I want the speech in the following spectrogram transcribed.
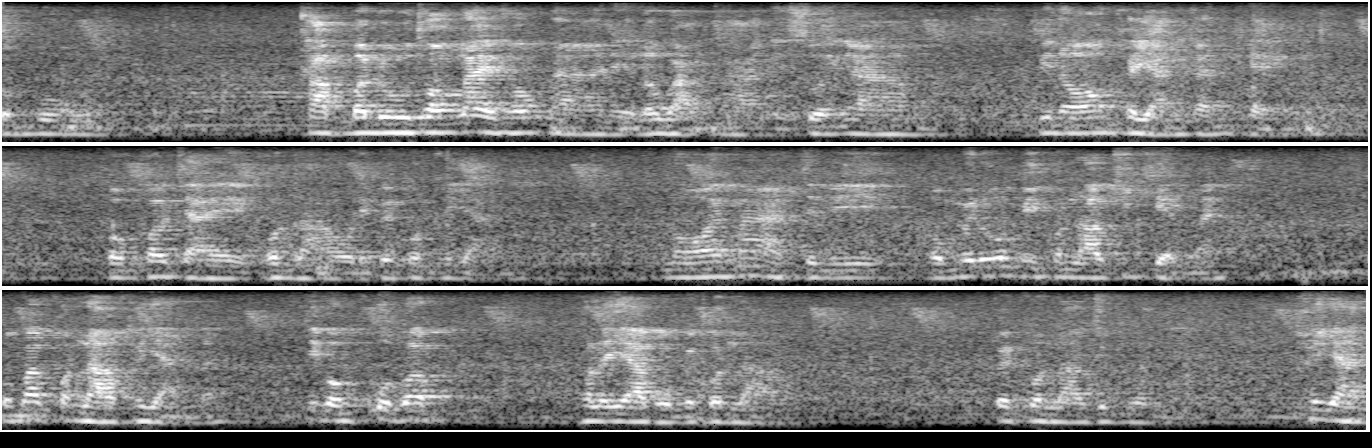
สมบูรณ์ขับมาดูท้องไร่ท้องนาเนี่ยระหว่างทางเนี่ยสวยงาม พี่น้องขยันขันแข็ง ผมเข้าใจคนเราเนี่ยเป็นคนขยัน น้อยมากจะมีผมไม่รู้ว่ามีคนลาวขี้เกียจไหมผมว่าคนลาวขยันนะที่ผมพูดว่าภรรยาผมเป็นคนลาวเป็นคนลาวจุกคนขยัน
